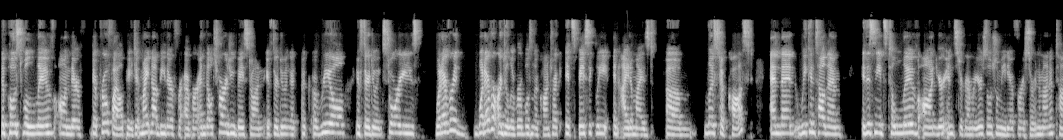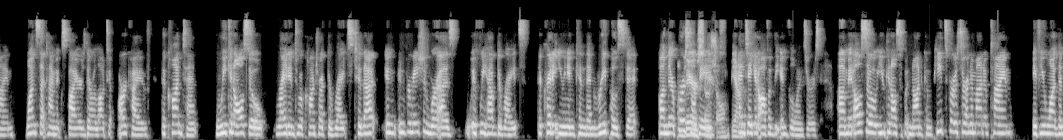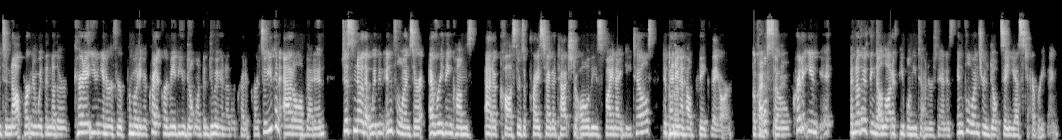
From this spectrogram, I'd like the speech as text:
the post will live on their their profile page. It might not be there forever, and they'll charge you based on if they're doing a, a, a reel, if they're doing stories, whatever whatever are deliverables in their contract. It's basically an itemized um, list of cost. And then we can tell them this needs to live on your Instagram or your social media for a certain amount of time. Once that time expires, they're allowed to archive the content. We can also write into a contract the rights to that in- information. Whereas if we have the rights, the credit union can then repost it on their personal on their page yeah. and take it off of the influencers. Um, it also, you can also put non competes for a certain amount of time if you want them to not partner with another credit union or if you're promoting a credit card, maybe you don't want them doing another credit card. So you can add all of that in. Just know that with an influencer, everything comes at a cost. There's a price tag attached to all these finite details, depending okay. on how big they are. Okay. Also, credit union, eh, another thing that a lot of people need to understand is influencers don't say yes to everything.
